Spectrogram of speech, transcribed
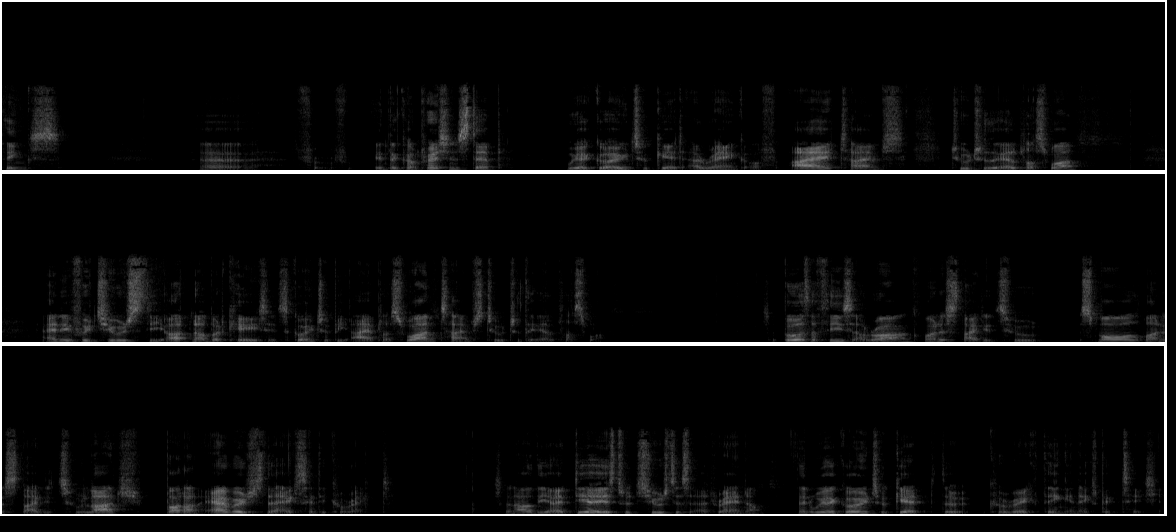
things uh, for, for in the compression step, we are going to get a rank of i times 2 to the l plus 1. And if we choose the odd numbered case, it's going to be i plus 1 times 2 to the l plus 1. So both of these are wrong. One is slightly too small, one is slightly too large, but on average they're actually correct. So now the idea is to choose this at random. Then we are going to get the correct thing in expectation.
